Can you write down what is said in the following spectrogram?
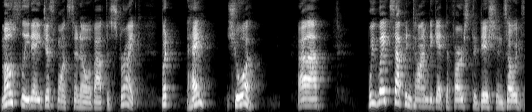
Mostly they just wants to know about the strike. But hey, sure. Uh, we wakes up in time to get the first edition, so it's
